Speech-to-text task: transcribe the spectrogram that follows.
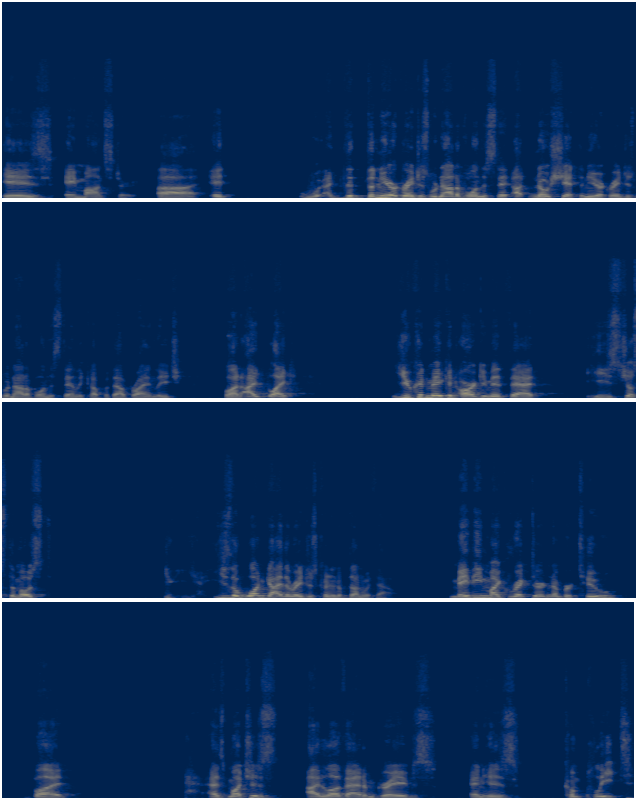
is a monster. Uh, it the, the New York Rangers would not have won the state. Uh, no shit, the New York Rangers would not have won the Stanley Cup without Brian Leetch. But I like, you could make an argument that he's just the most. He's the one guy the Rangers couldn't have done without. Maybe Mike Richter number two, but as much as I love Adam Graves and his complete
